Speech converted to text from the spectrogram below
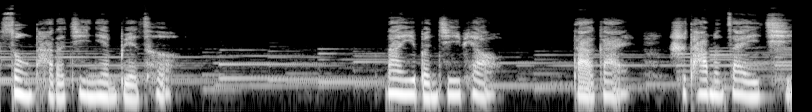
送他的纪念别册。那一本机票，大概是他们在一起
